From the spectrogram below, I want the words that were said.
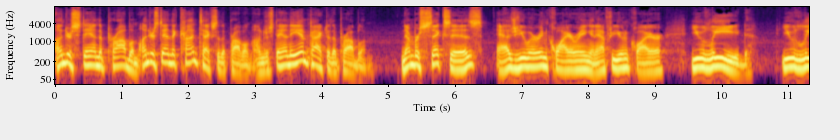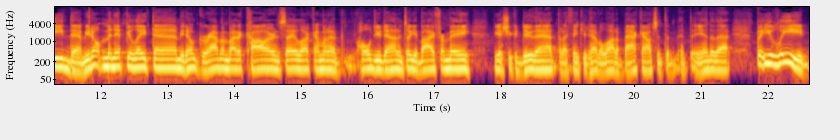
Understand the problem, understand the context of the problem, understand the impact of the problem. Number six is as you are inquiring and after you inquire, you lead you lead them. You don't manipulate them. You don't grab them by the collar and say, look, I'm going to hold you down until you buy from me. I guess you could do that, but I think you'd have a lot of backouts at the, at the end of that. But you lead.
